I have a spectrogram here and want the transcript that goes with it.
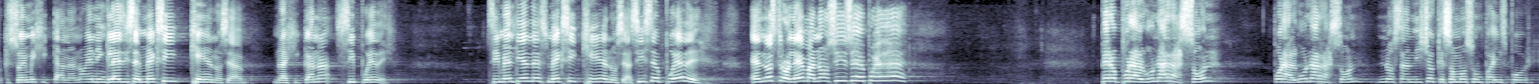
Porque soy mexicana, ¿no? En inglés dice Mexican, o sea, mexicana sí puede. Si me entiendes? Mexican, o sea, sí se puede. Es nuestro lema, no, sí se puede. Pero por alguna razón, por alguna razón, nos han dicho que somos un país pobre.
